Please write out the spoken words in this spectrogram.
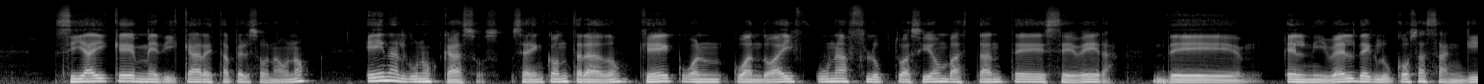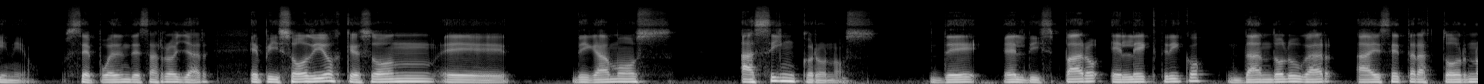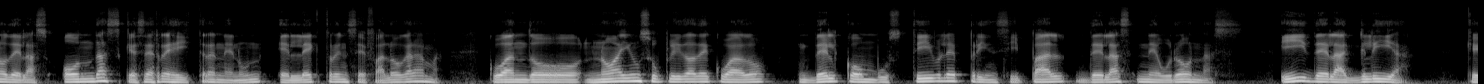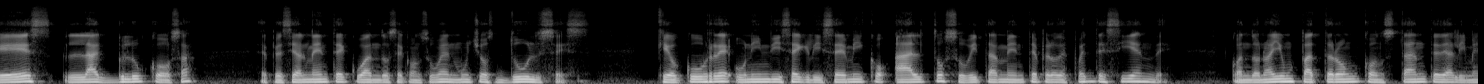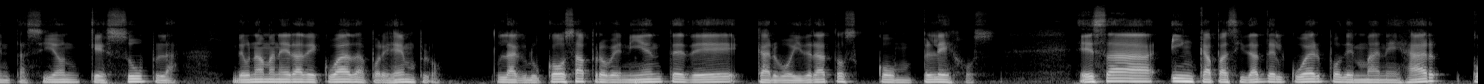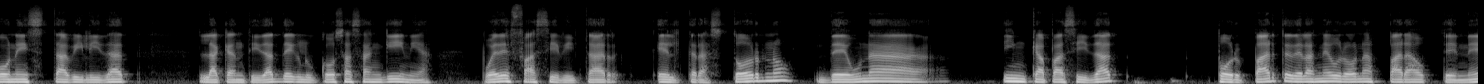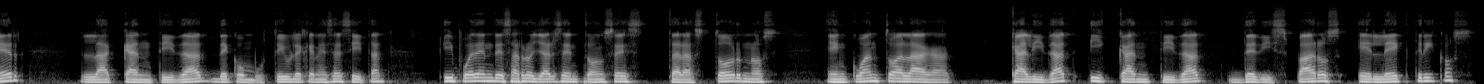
si hay que medicar a esta persona o no. En algunos casos se ha encontrado que cuando hay una fluctuación bastante severa de el nivel de glucosa sanguíneo se pueden desarrollar episodios que son, eh, digamos, asíncronos de el disparo eléctrico dando lugar a ese trastorno de las ondas que se registran en un electroencefalograma. Cuando no hay un suplido adecuado del combustible principal de las neuronas y de la glía, que es la glucosa, especialmente cuando se consumen muchos dulces, que ocurre un índice glicémico alto súbitamente, pero después desciende. Cuando no hay un patrón constante de alimentación que supla de una manera adecuada, por ejemplo, la glucosa proveniente de carbohidratos complejos. Esa incapacidad del cuerpo de manejar con estabilidad la cantidad de glucosa sanguínea puede facilitar el trastorno de una incapacidad por parte de las neuronas para obtener la cantidad de combustible que necesitan y pueden desarrollarse entonces trastornos en cuanto a la calidad y cantidad de disparos eléctricos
